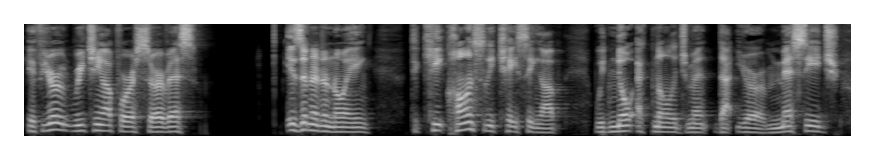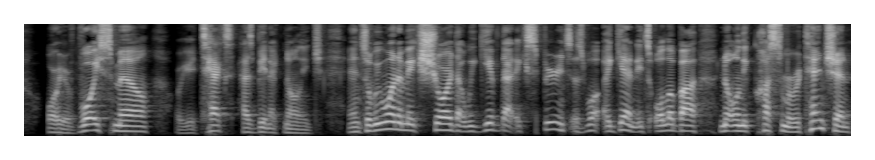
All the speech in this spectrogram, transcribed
if you're reaching out for a service, isn't it annoying to keep constantly chasing up with no acknowledgement that your message or your voicemail or your text has been acknowledged. And so we want to make sure that we give that experience as well. Again, it's all about not only customer retention,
